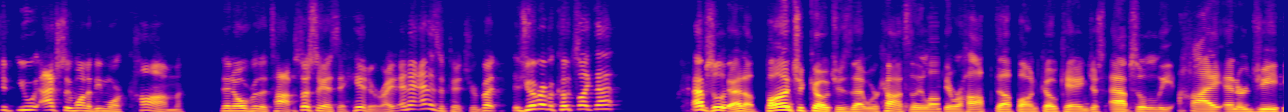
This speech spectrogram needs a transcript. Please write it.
should you actually want to be more calm than over the top, especially as a hitter, right? And, and as a pitcher. But did you ever have a coach like that? Absolutely. I had a bunch of coaches that were constantly like they were hopped up on cocaine, just absolutely high energy,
